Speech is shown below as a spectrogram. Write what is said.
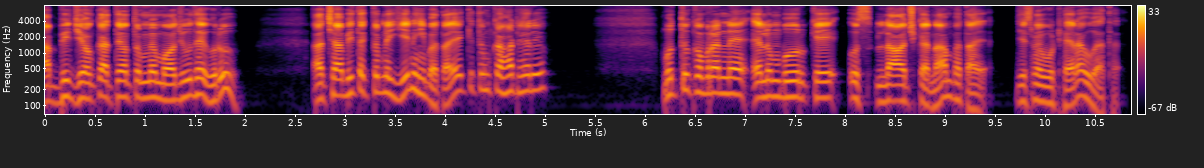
अब भी ज्यों का त्यों तुम में मौजूद है गुरु। अच्छा अभी तक तुमने ये नहीं बताया कि तुम कहाँ ठहरे हो? मुत्तु कुमरन ने एलुम्बूर के उस लॉज का नाम बताया, जिसमें वो ठहरा हुआ था।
